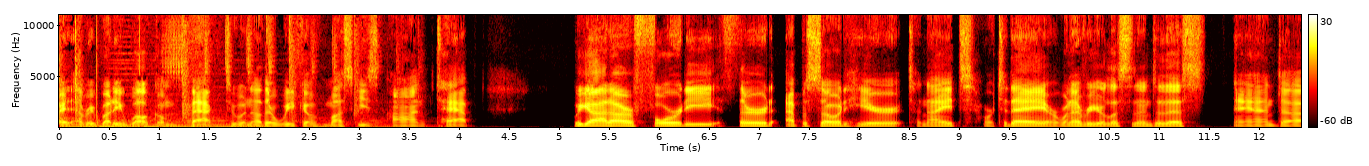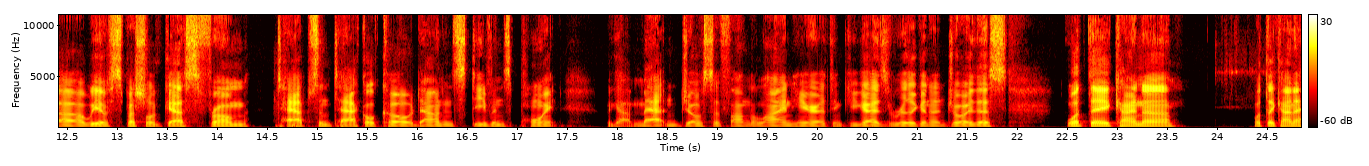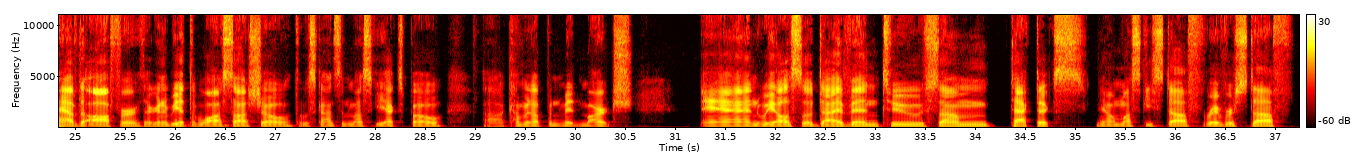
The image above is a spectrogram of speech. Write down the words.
right, everybody, welcome back to another week of Muskies on Tap. We got our 43rd episode here tonight or today or whenever you're listening to this. And uh, we have special guests from Taps and Tackle Co. down in Stevens Point. We got Matt and Jozef on the line here. I think you guys are really going to enjoy this. What they kind of what they kind of have to offer. They're going to be at the Wausau show, the Wisconsin Muskie Expo uh, coming up in mid March. And we also dive into some tactics, you know, musky stuff, river stuff.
